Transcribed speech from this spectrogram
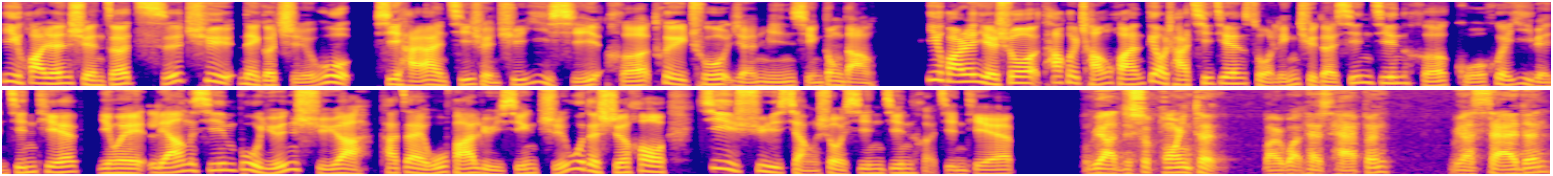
易华人选择辞去那个职务、西海岸集选区议席和退出人民行动党。易华人也说，他会偿还调查期间所领取的薪金和国会议员津贴，因为良心不允许啊，他在无法履行职务的时候继续享受薪金和津贴。We are disappointed by what has happened. We are saddened.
